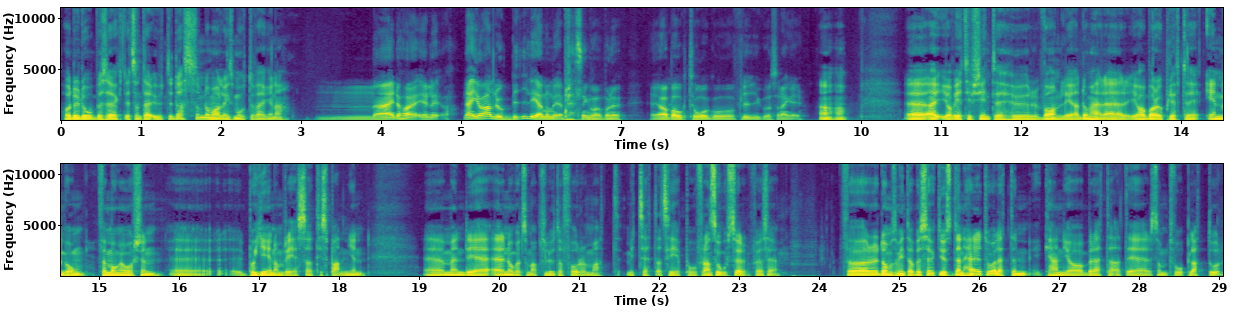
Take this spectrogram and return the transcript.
Har du då besökt ett sånt där utedass som de har längs motorvägarna? Mm, nej, det har jag, eller, nej jag har aldrig åkt bil igenom det förresten, går jag på nu. Jag har bara åkt tåg och flyg och sådana grejer. Jaha. Eh, jag vet i och för sig inte hur vanliga de här är. Jag har bara upplevt det en gång, för många år sedan, eh, på genomresa till Spanien. Eh, men det är något som absolut har format mitt sätt att se på fransoser, får jag säga. För de som inte har besökt just den här toaletten kan jag berätta att det är som två plattor.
